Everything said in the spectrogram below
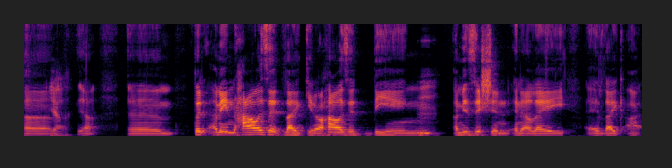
Uh, Yeah. Yeah. Um, but I mean, how is it like? You know, how is it being Mm. a musician in LA? Uh, like, are,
